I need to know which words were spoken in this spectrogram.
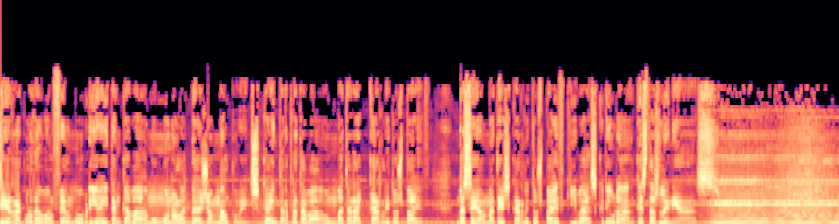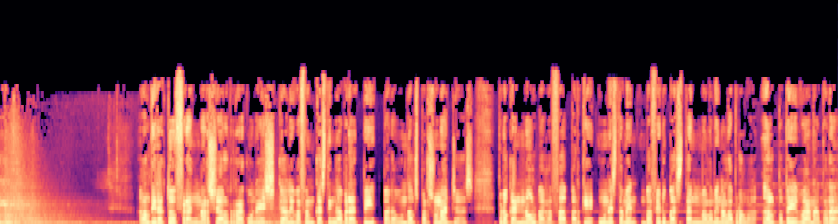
Si recordeu el film, obria i tancava amb un monòleg de John Malkovich, que interpretava a un veterà Carlitos Páez. Va ser el mateix Carlitos Páez qui va escriure aquestes línies. El director Frank Marshall reconeix que li va fer un càsting a Brad Pitt per a un dels personatges, però que no el va agafar perquè, honestament, va fer-ho bastant malament a la prova. El paper va anar a parar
